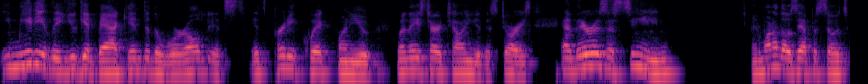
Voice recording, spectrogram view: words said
immediately you get back into the world. It's it's pretty quick when you when they start telling you the stories. And there is a scene in one of those episodes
